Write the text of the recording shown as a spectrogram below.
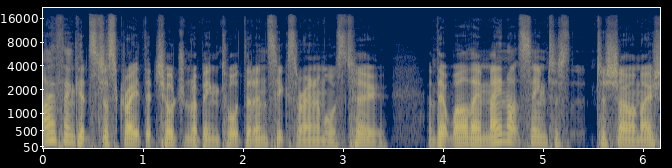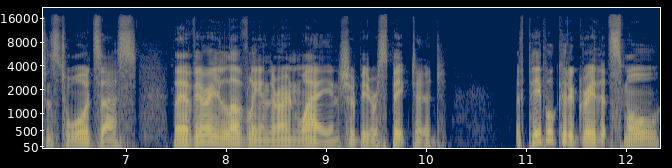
I think it's just great that children are being taught that insects are animals too, and that while they may not seem to, to show emotions towards us, they are very lovely in their own way and should be respected. If people could agree that small,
